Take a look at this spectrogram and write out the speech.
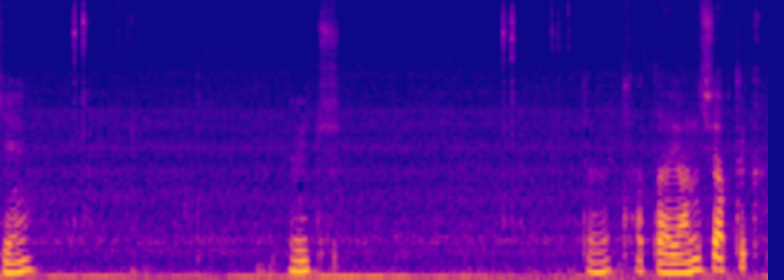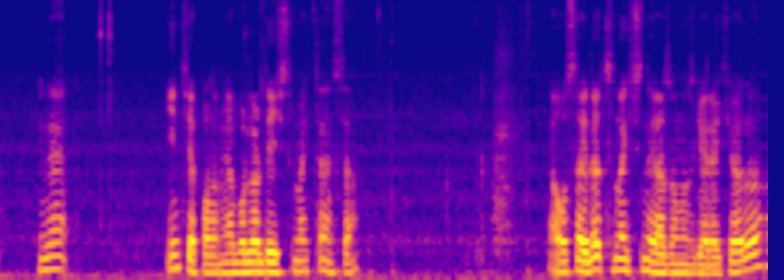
2 3 4 hatta yanlış yaptık. Yine int yapalım ya buraları değiştirmektense. O sayıları tırnak içinde yazmamız gerekiyordu.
